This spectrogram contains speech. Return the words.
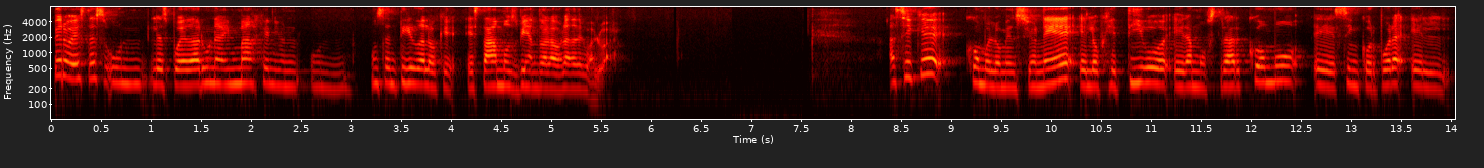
pero este es un, les puede dar una imagen y un, sentido a lo que estábamos viendo a la hora de evaluar. Así que, como lo mencioné, el objetivo era mostrar cómo eh, se incorpora el,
